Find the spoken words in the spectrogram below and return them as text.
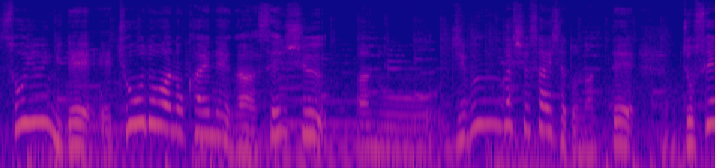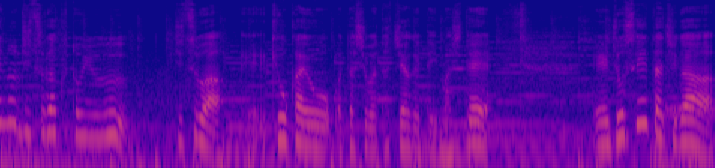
そういう意味でえちょうどあのカエネが先週あの自分が主催者となって女性の実学という実は、え教会を私は立ち上げていまして、え女性たちが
